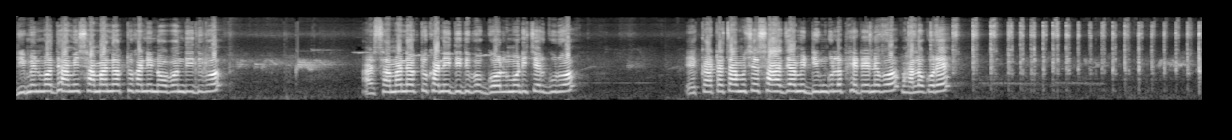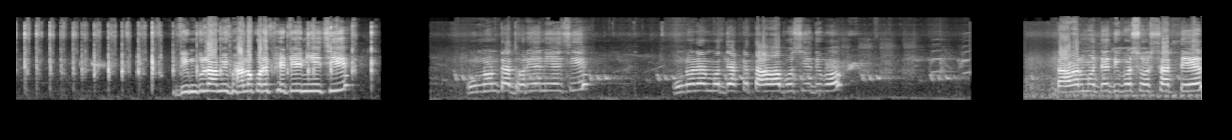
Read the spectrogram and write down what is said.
ডিমের মধ্যে আমি সামান্য একটুখানি লবণ দিয়ে দিব। আর সামান্য একটুখানি দিয়ে দিব গোলমরিচের গুঁড়ো। এই কাঁটা চামচের সাহায্যে আমি ডিমগুলো ফেটে নেব ভালো করে। ডিমগুলো আমি ভালো করে ফেটিয়ে নিয়েছি। উনুনটা ধরিয়ে নিয়েছি। উনুনের মধ্যে একটা তাওয়া বসিয়ে দেব। তাওয়ার মধ্যে দিব সরষার তেল।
